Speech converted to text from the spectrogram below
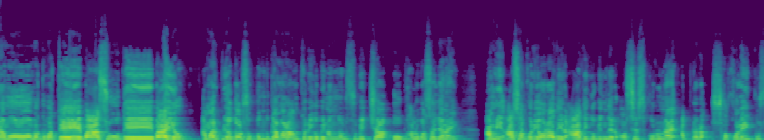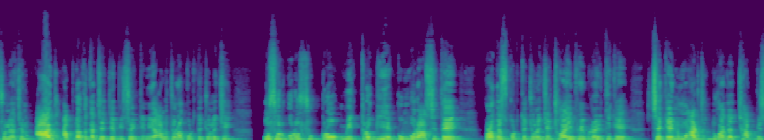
নমো ভগবতে বাসুদেবায়। আমার প্রিয় দর্শক বন্ধুকে আমার আন্তরিক অভিনন্দন, শুভেচ্ছা ও ভালোবাসা জানাই। আমি আশা করি অনাদির আদি গোবিন্দের অশেষ করুণায় আপনারা সকলেই কুশলে আছেন। আজ আপনাদের কাছে যে বিষয়টি নিয়ে আলোচনা করতে চলেছি অসুরগুরু শুক্র মিত্র গৃহে কুম্ভ রাশিতে প্রবেশ করতে চলেছে ছয় ফেব্রুয়ারি থেকে সেকেন্ড মার্চ দু হাজার ছাব্বিশ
